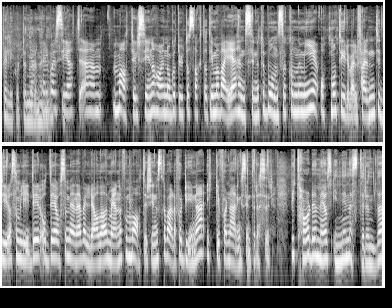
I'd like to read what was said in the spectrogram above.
Veldig kort, Norun ja, jeg vil bare si at um, Mattilsynet har jo nå gått ut og sagt at de må veie hensynet til bondens økonomi opp mot dyrevelferden til dyra som lider. og Det også mener jeg er veldig alarmerende, for Mattilsynet skal være der for dyrene, ikke for næringsinteresser. Vi tar det med oss inn i neste runde.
